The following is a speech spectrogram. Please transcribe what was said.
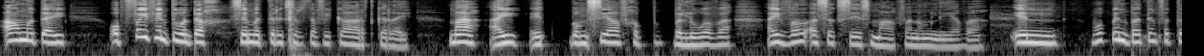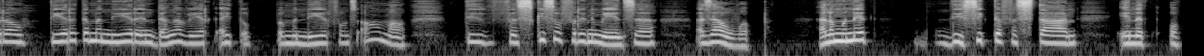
Al moet hy op 25 sy matrieksertifikaat kry. Maar hy het homself beloof hy wil 'n sukses maak van hom lewe. En hoop en bid en vertrou deur dit 'n manier en dinge werk uit op 'n manier vir ons almal. Die verskisofrene mense is 'n hoop. Hulle moet net die siekte verstaan en dit op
